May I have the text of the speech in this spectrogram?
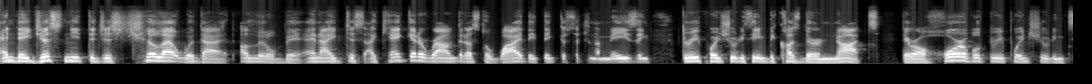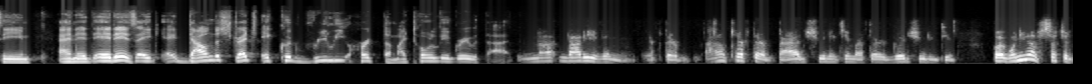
and they just need to just chill out with that a little bit. And I just I can't get around it as to why they think they're such an amazing three point shooting team because they're not. They're a horrible three point shooting team, and it, it is a, a, down the stretch. It could really hurt them. I totally agree with that. Not not even if they're. I don't care if they're a bad shooting team or if they're a good shooting team. But when you have such an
